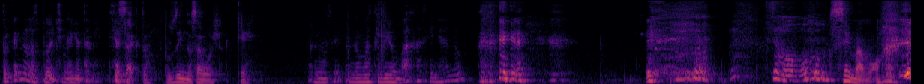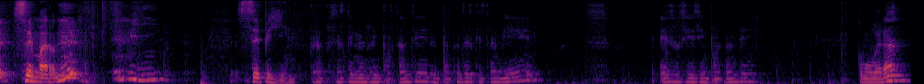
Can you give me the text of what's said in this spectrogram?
¿por qué no los puedo chingar yo también? ¿Sí? Exacto. Pues dinos, Saúl, ¿qué? Pues no sé, pues nomás tuvieron bajas y ya, ¿no? Se mamó. Se mamó. Se marnó. Cepillín. Cepillín. Pero pues es que no es lo importante, lo importante es que están bien. Eso sí es importante. Como verán,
